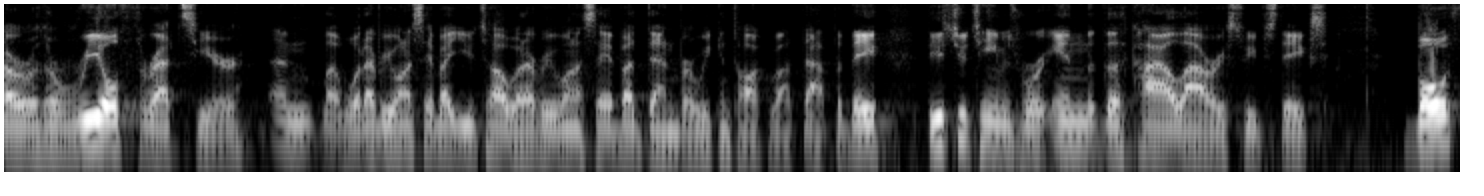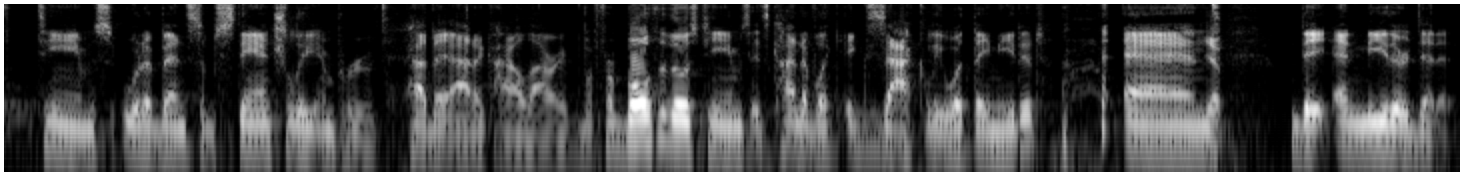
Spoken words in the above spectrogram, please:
are the real threats here, and whatever you want to say about Utah, whatever you want to say about Denver, we can talk about that. But they, these two teams were in the Kyle Lowry sweepstakes. Both teams would have been substantially improved had they added Kyle Lowry. But for both of those teams, it's kind of like exactly what they needed, and. Yep they and neither did it.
